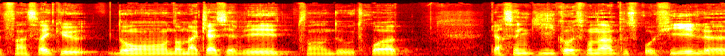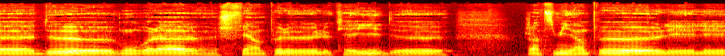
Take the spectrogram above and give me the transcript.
enfin, c'est vrai que dans, dans ma classe, il y avait deux ou trois personnes qui correspondaient un peu ce profil de, bon voilà, je fais un peu le, le caïd, j'intimide un peu les, les,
